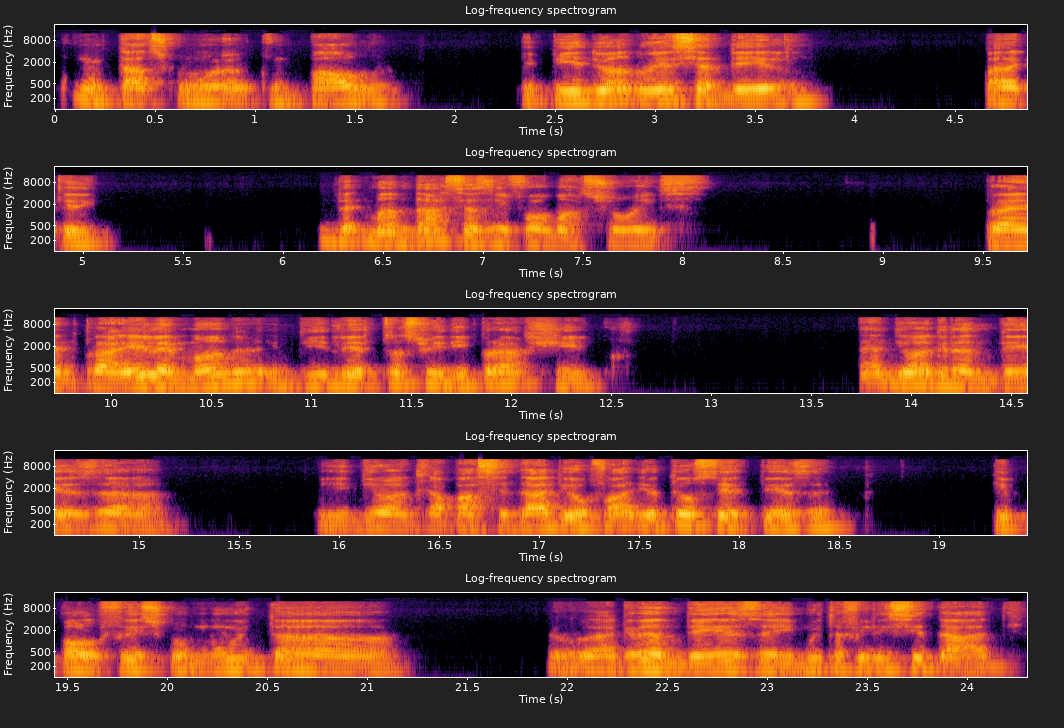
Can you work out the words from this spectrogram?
contatos com, com Paulo e pediu a anuência dele para que ele mandasse as informações para ele, Emmanuel, e de ele transferir para Chico. É de uma grandeza e de uma capacidade, eu, eu tenho certeza que Paulo fez com muita a grandeza e muita felicidade,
